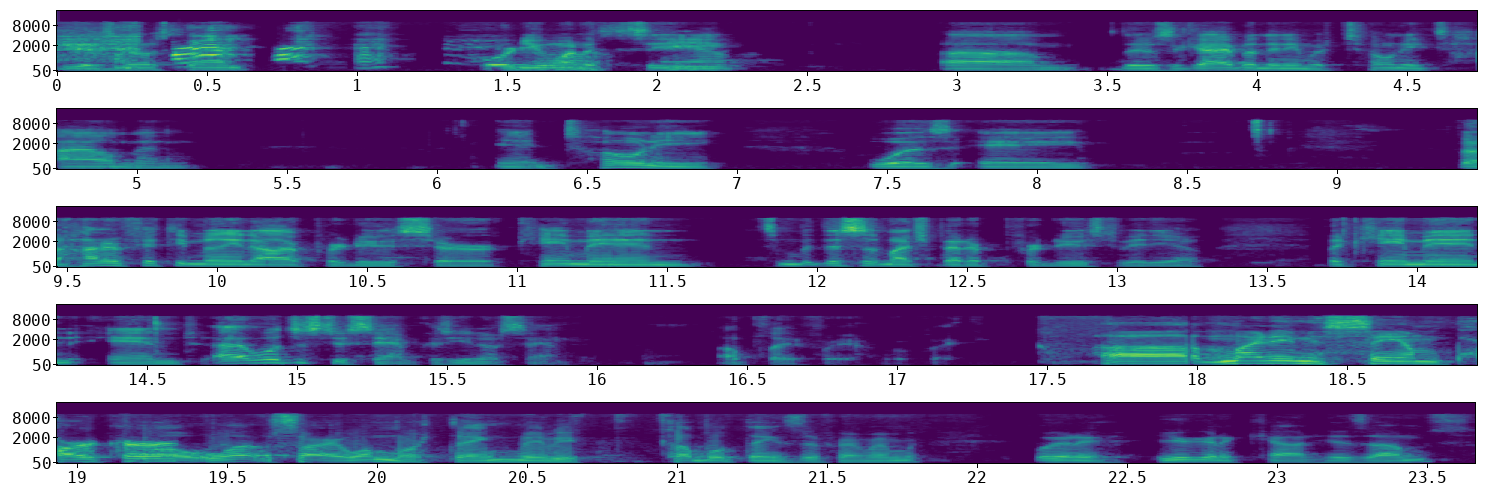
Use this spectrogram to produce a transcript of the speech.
You guys know Sam, or do you want to see? Um, there's a guy by the name of Tony Tileman, and Tony was a but 150 million dollar producer. Came in. This is a much better produced video, but came in and uh, we'll just do Sam because you know Sam. I'll play it for you real quick. Uh, my name is Sam Parker. Oh, what, sorry, one more thing. Maybe a couple of things if I remember. We're gonna you're gonna count his ums.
